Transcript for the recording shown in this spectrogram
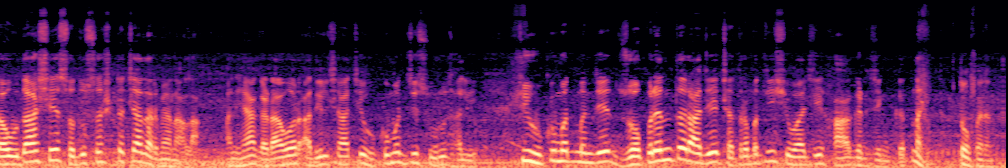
चौदाशे सदुसष्टच्या दरम्यान आला आणि ह्या गडावर आदिलशहाची हुकूमत जी सुरू झाली ही हुकूमत म्हणजे जोपर्यंत राजे छत्रपती शिवाजी हा गड जिंकत नाही तोपर्यंत.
